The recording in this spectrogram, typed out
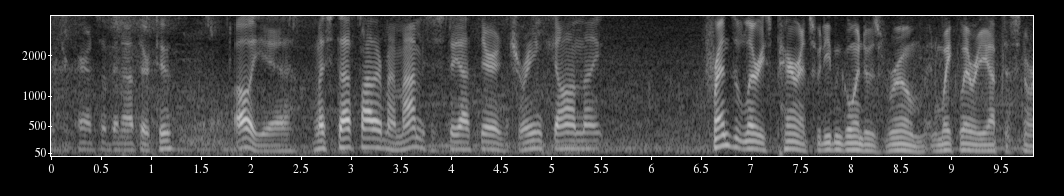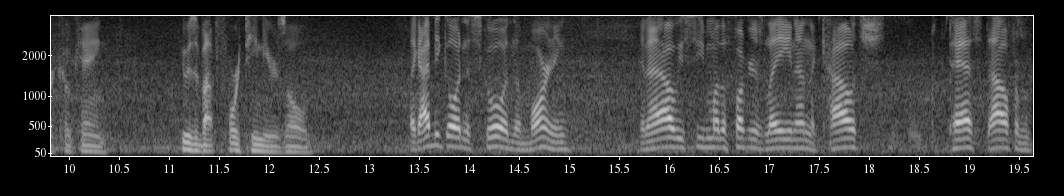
Would your parents have been out there too? Oh yeah, my stepfather, and my mom used to stay out there and drink all night. Friends of Larry's parents would even go into his room and wake Larry up to snort cocaine. He was about 14 years old. Like I'd be going to school in the morning, and I always see motherfuckers laying on the couch, passed out from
